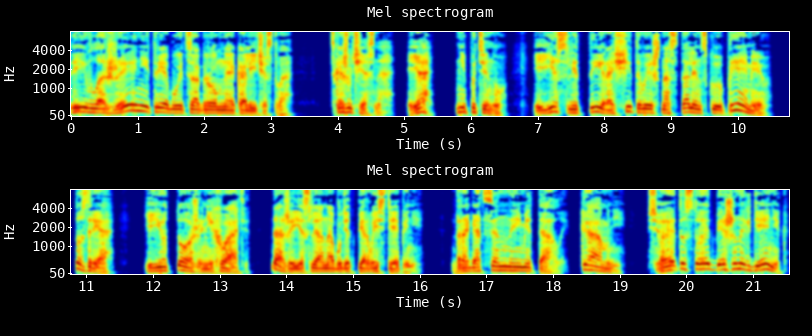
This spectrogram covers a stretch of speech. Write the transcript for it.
да и вложений требуется огромное количество. Скажу честно, я не потяну. И если ты рассчитываешь на сталинскую премию, то зря. Ее тоже не хватит, даже если она будет первой степени. Драгоценные металлы, камни, все это стоит бешеных денег,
